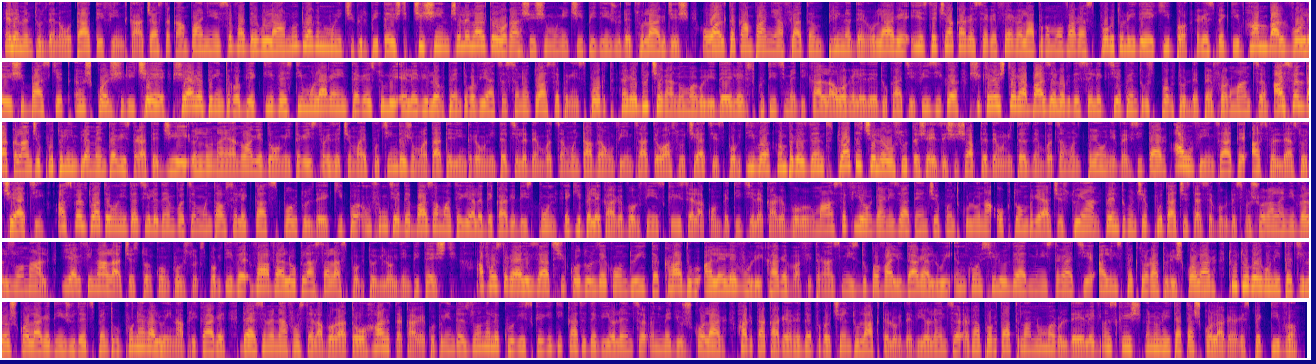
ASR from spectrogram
Elementul de noutate fiind că această campanie se va derula nu doar în municipiul Pitești, ci și în celelalte orașe și municipii din județul Argeș. O altă campanie aflată în plină derulare este cea care se referă la promovarea sportului de echipă, respectiv handbal, volei și basket în școli și licee și are printre obiective stimularea interesului elevilor pentru o viață sănătoasă prin sport, reducerea numărului de elevi scutiți medical la orele de educație fizică și creșterea bazelor de selecție pentru sportul de performanță. Astfel, dacă la începutul implementării strategiei în luna ianuarie 2013 mai puțin de jumătate dintre unitățile de învățământ aveau înființate o asociație sportivă, în prezent toate cele 167 de unități de învățământ preuniversitar au înființate astfel de asociații. Astfel, toate unitățile de învățământ au selectat sportul de echipă în funcție de baza materială de care dispun. Echipele care vor fi înscrise la competițiile care vor urma să fie organizate începând cu luna octombrie acestui an. Pentru început, acestea se vor desfășura la nivel zonal, iar finala acestor concursuri sportive va avea loc la sala sporturilor din Pitești. A fost realizat și codul de conduită cadru al elevului care va fi transmis după validarea lui în Consiliul de Administrație al Inspectoratului Școlar tuturor unităților școlare din județ pentru punerea lui în aplicare. De asemenea, a fost elaborată o hartă care cuprinde zonele cu risc ridicat de violență în mediul școlar, harta care redă procentul actelor de violență raportat la numărul de elevi înscriși în unitatea școlară respectivă.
